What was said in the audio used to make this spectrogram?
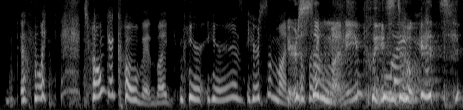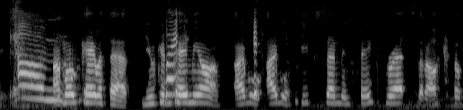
like don't get COVID. Like here here's here's some money. Here's some money. Please Like- don't get sick. um I'm okay with that. You can Like- pay me off. I will. I will keep sending fake threats that I'll go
